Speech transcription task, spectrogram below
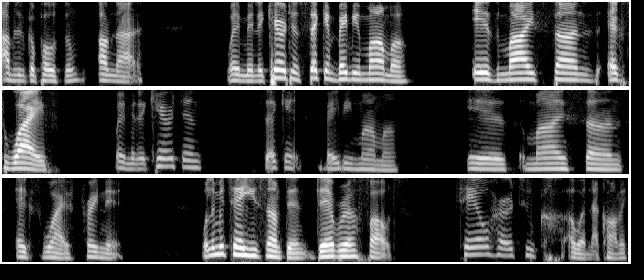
I'm just gonna post them. I'm not. Wait a minute. Carrington's second baby mama is my son's ex-wife. Wait a minute. Carrington's second baby mama is my son's ex-wife pregnant. Well, let me tell you something, Deborah Faults. Tell her to oh well, not call me.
